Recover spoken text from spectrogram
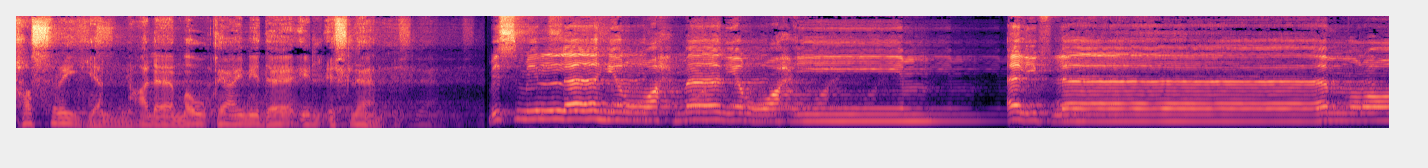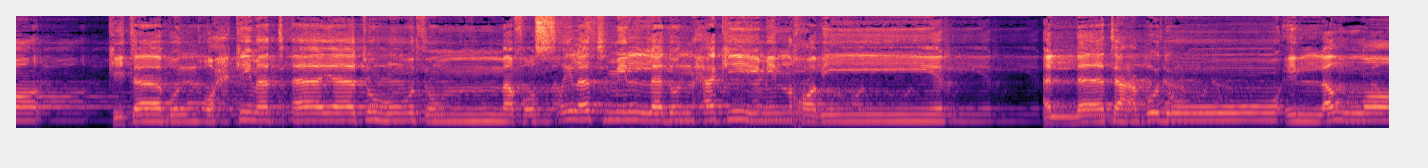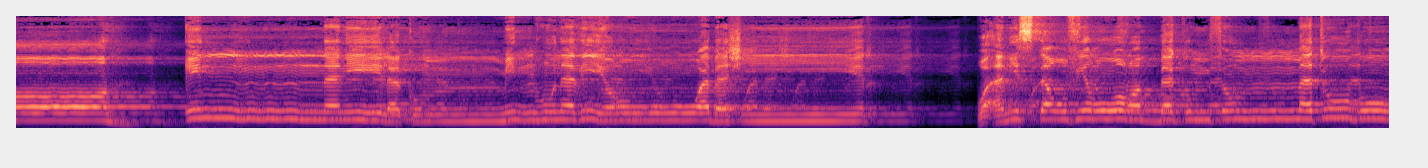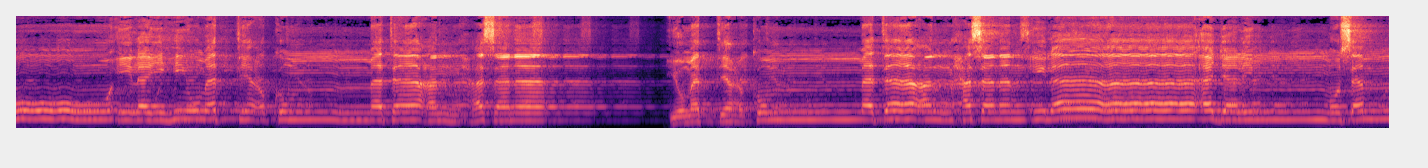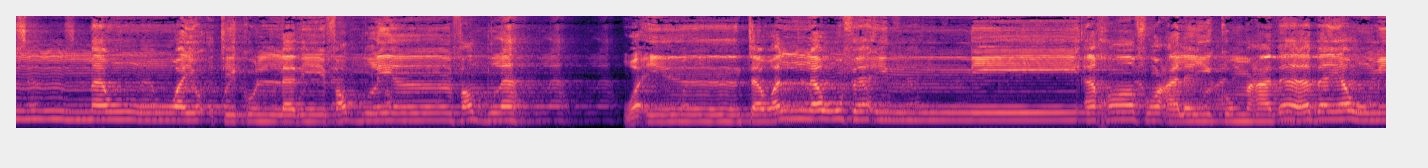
حصريا على موقع نداء الإسلام. بسم الله الرحمن الرحيم. ألف لام را. كتاب أحكمت آياته ثم فصلت من لدن حكيم خبير. ألا تعبدوا إلا الله. إنني لكم منه نذير وبشير. وأن استغفروا ربكم ثم توبوا إليه يمتعكم متاعا حسنا يمتعكم متاعا حسنا إلى أجل مسمى ويؤت كل ذي فضل فضله. وإن تولوا فإني أخاف عليكم عذاب يوم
